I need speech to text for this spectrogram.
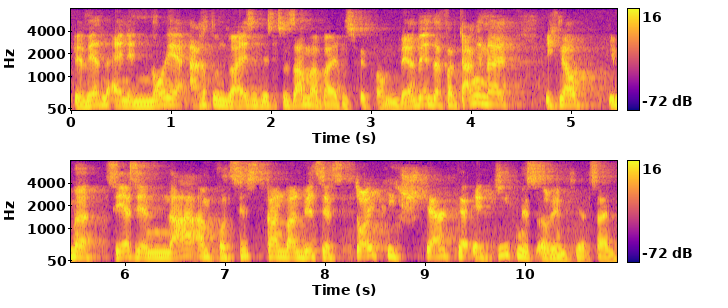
wir werden eine neue Art und Weise des Zusammenarbeitens bekommen. Während wir in der Vergangenheit, ich glaube, immer sehr, sehr nah am Prozess dran waren, wird es jetzt deutlich stärker ergebnisorientiert sein.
